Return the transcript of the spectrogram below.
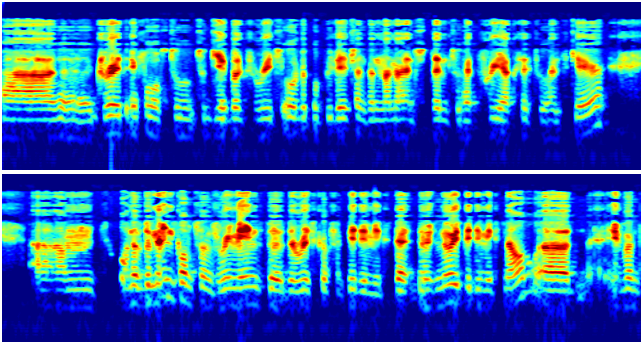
uh, great efforts to, to be able to reach all the populations and manage them to have free access to health care. Um, one of the main concerns remains the, the risk of epidemics. There, there is no epidemics now, uh, even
